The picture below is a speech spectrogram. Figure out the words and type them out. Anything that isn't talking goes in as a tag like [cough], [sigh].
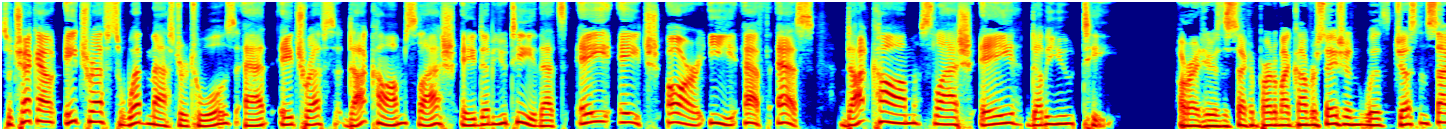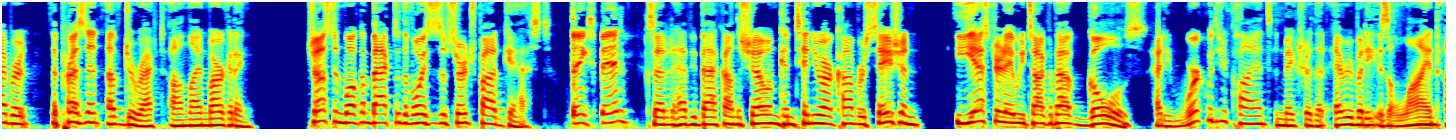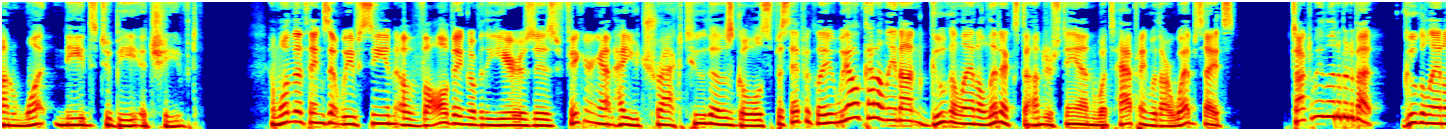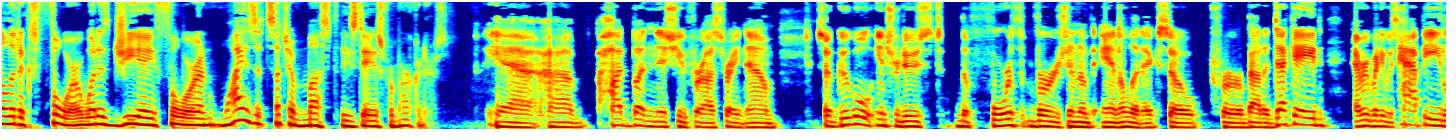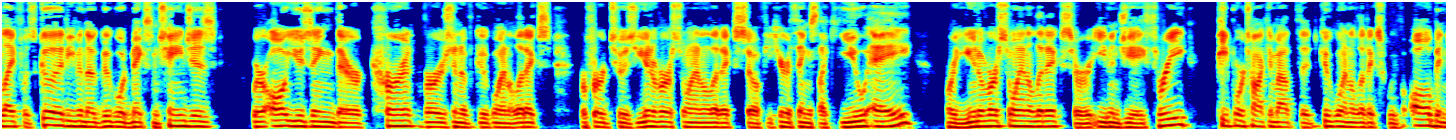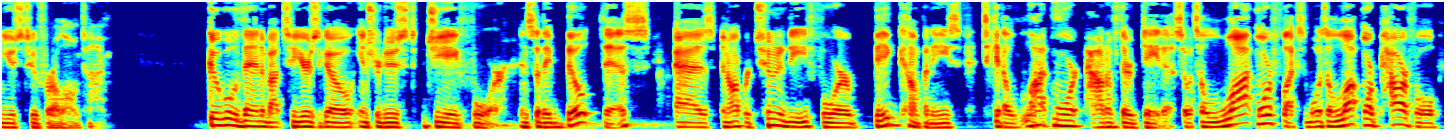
So check out Ahrefs Webmaster Tools at ahrefs.com slash AWT. That's A-H-R-E-F-S dot com slash A-W-T. All right, here's the second part of my conversation with Justin Seibert, the president of Direct Online Marketing. Justin, welcome back to the Voices of Search podcast. Thanks, Ben. Excited to have you back on the show and continue our conversation. Yesterday, we talked about goals. How do you work with your clients and make sure that everybody is aligned on what needs to be achieved? And one of the things that we've seen evolving over the years is figuring out how you track to those goals. Specifically, we all kind of lean on Google Analytics to understand what's happening with our websites. Talk to me a little bit about Google Analytics 4. What is GA4 and why is it such a must these days for marketers? Yeah, uh, hot button issue for us right now. So Google introduced the fourth version of analytics. So for about a decade, everybody was happy, life was good, even though Google would make some changes. We're all using their current version of Google Analytics, referred to as Universal Analytics. So if you hear things like UA or Universal Analytics or even GA3, people are talking about the Google Analytics we've all been used to for a long time. Google then about two years ago introduced GA4. And so they built this as an opportunity for big companies to get a lot more out of their data. So it's a lot more flexible. It's a lot more powerful,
